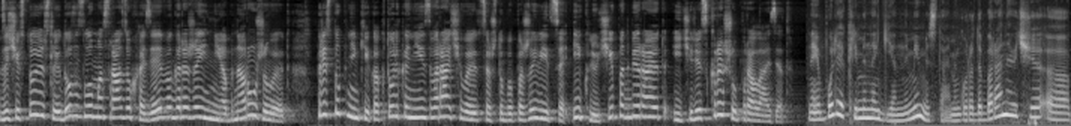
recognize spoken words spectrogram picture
Зачастую следов взлома сразу сразу хозяева гаражей не обнаруживают. Преступники, как только не изворачиваются, чтобы поживиться, и ключи подбирают, и через крышу пролазят. Наиболее криминогенными местами города Барановичи, э,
